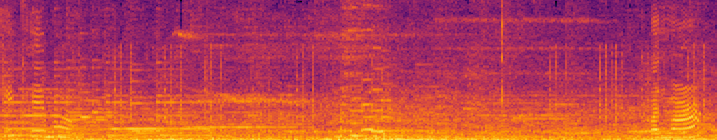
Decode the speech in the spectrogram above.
keep pay more. One more.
